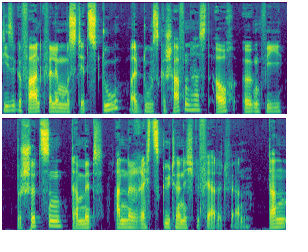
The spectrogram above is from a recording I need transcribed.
diese Gefahrenquelle musst jetzt du, weil du es geschaffen hast, auch irgendwie beschützen, damit andere Rechtsgüter nicht gefährdet werden. Dann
